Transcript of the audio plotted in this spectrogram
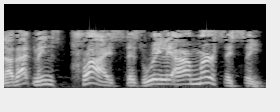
Now that means Christ is really our mercy seat.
